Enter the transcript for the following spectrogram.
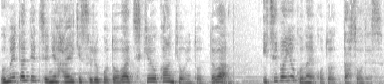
埋め立て地に廃棄することは地球環境にとっては一番良くないことだそうです。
